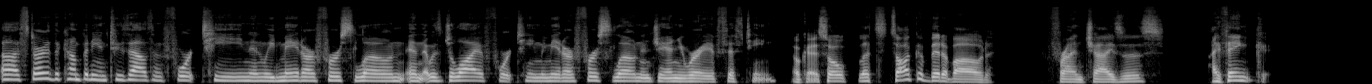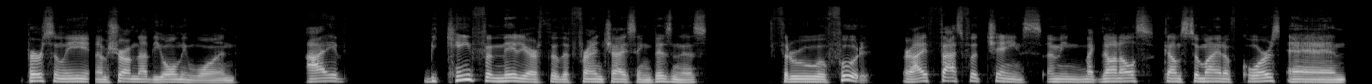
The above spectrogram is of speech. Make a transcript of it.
Uh, started the company in 2014 and we made our first loan and it was July of 14 we made our first loan in January of 15. Okay, so let's talk a bit about franchises. I think personally, I'm sure I'm not the only one, I've became familiar through the franchising business through food right? Fast food chains. I mean, McDonald's comes to mind, of course, and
